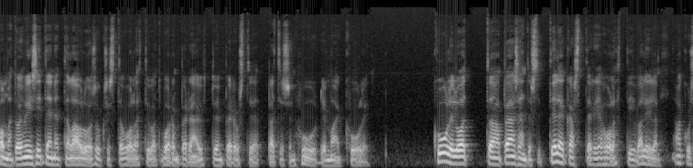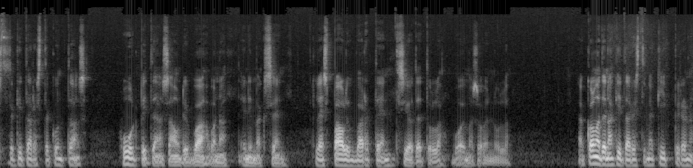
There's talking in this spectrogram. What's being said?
Homma toimii siten, että lauluosuuksista huolehtivat vuoron perään yhtyeen perustajat Patterson Hood ja Mike Cooley. Cooley luottaa pääsääntöisesti telekasteria ja huolehtii välillä akustista kitarasta, kun taas Hood pitää soundin vahvana enimmäkseen Les Paulin varteen sijoitetulla voimasoinnulla. Ja kolmantena kitaristina kippiränä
